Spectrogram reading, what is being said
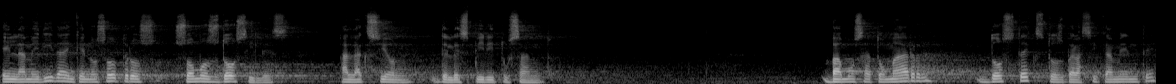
en la medida en que nosotros somos dóciles a la acción del Espíritu Santo. Vamos a tomar dos textos básicamente,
